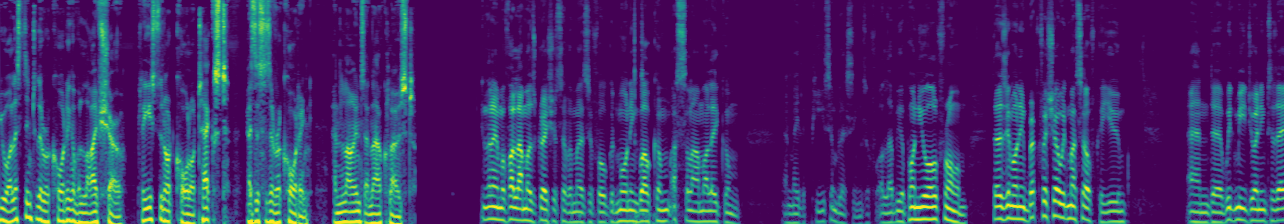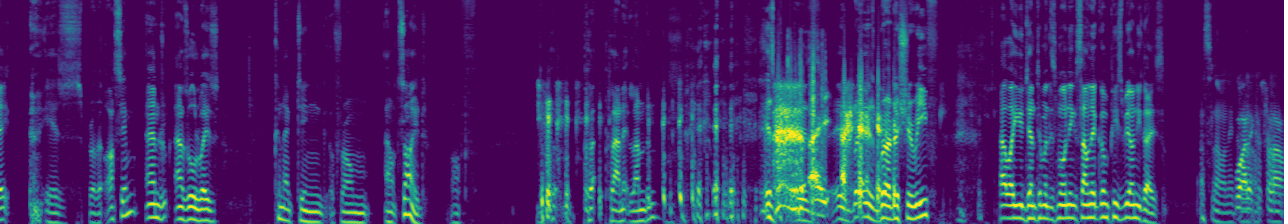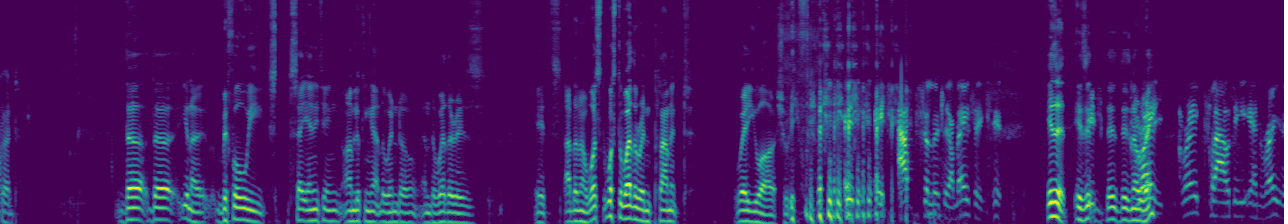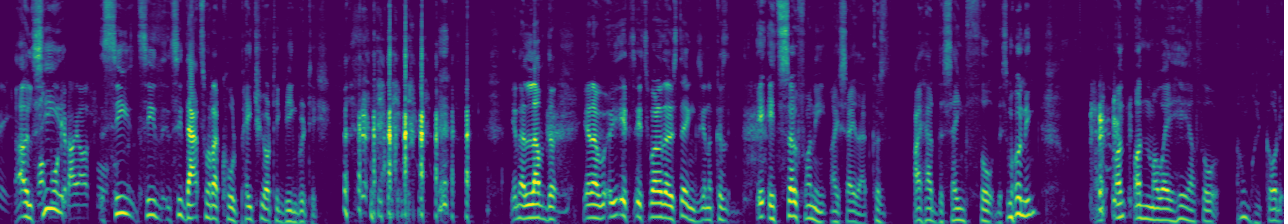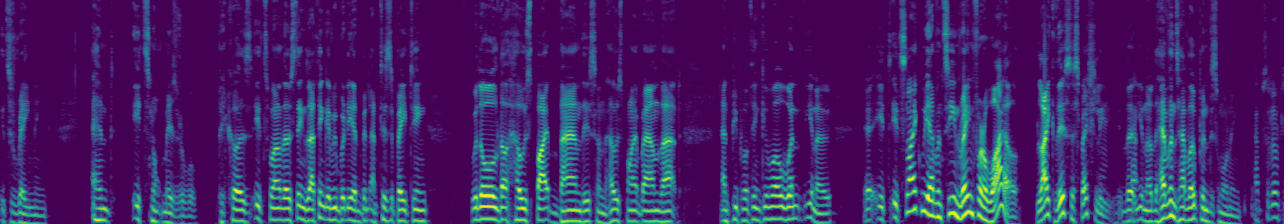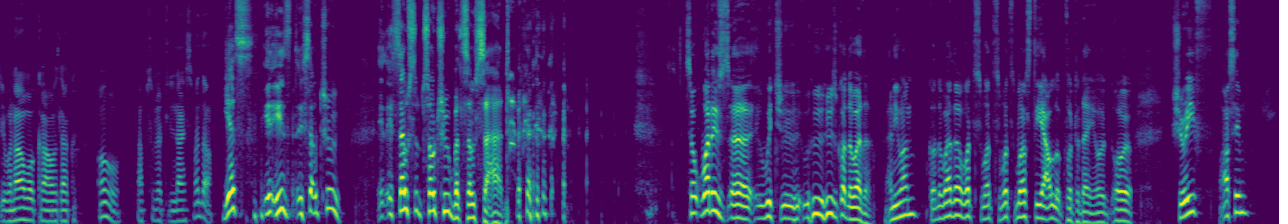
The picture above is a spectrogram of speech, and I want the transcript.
You are listening to the recording of a live show. Please do not call or text, as this is a recording, and lines are now closed. In the name of Allah, most gracious, ever merciful, good morning, welcome, assalamu alaikum, and may the peace and blessings of Allah be upon you all from Thursday morning breakfast show with myself, Qayyum, and uh, with me joining today is Brother Asim, and as always, connecting from outside of the pl- planet London his, is, is, is Brother Sharif. How are you, gentlemen, this morning? Assalamu alaikum, peace be on you guys. Assalamu alaikum. Wa alaikum I'm- salam. Good. the the you know before we say anything i'm looking out the window and the weather is it's i don't know what's what's the weather in planet where you are sharif it's, it's absolutely amazing. is it is it It's there's, there's no grey, rain grey, cloudy, and rainy. oh what see more can I ask for? see see see that's what i call patriotic being british you know love the you know it's it's one of those things you know because it, it's so funny i say that because i had the same thought this morning on, on on my way here i thought oh my god it's raining and it's not miserable because it's one of those things i think everybody had been anticipating with all the hosepipe ban this and hosepipe ban that. And people are thinking well when you know it, it's like we haven't seen rain for a while like this especially. The you know the heavens have opened this morning. Absolutely. When I woke up, I was like, oh, absolutely nice weather. yes it is. It's so true. It, it's so, so so true but so sad. So what is uh which uh, who who's got the weather? Anyone got the weather? What's what's what's what's the outlook for today? Or or sharif asim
